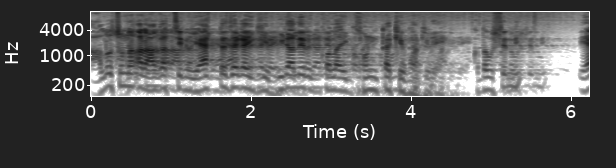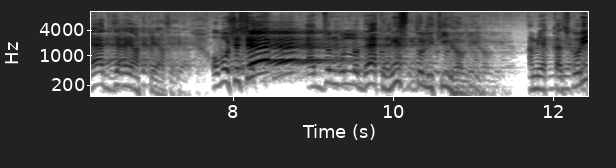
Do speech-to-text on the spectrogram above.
আলোচনা আর আগাচ্ছে না একটা জায়গায় গিয়ে বিড়ালের গলায় ঘন্টাকে বাঁধবে। কথা বুঝছেন? এক জায়গায় আটকে আছে। অবশেষে একজন বলল, দেখ রিস্ক তো লিতেই হবে? আমি এক কাজ করি,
